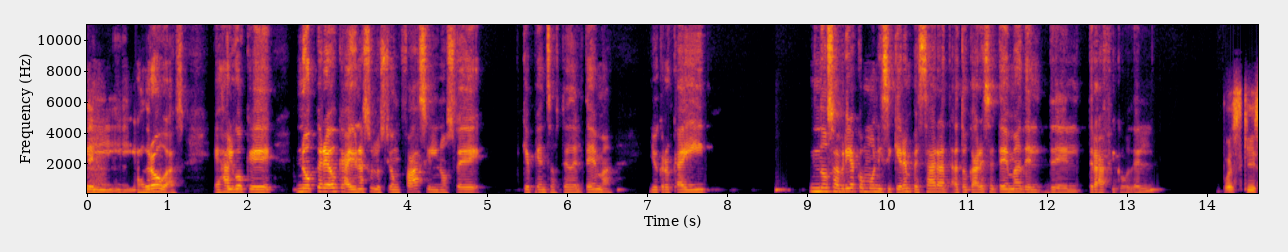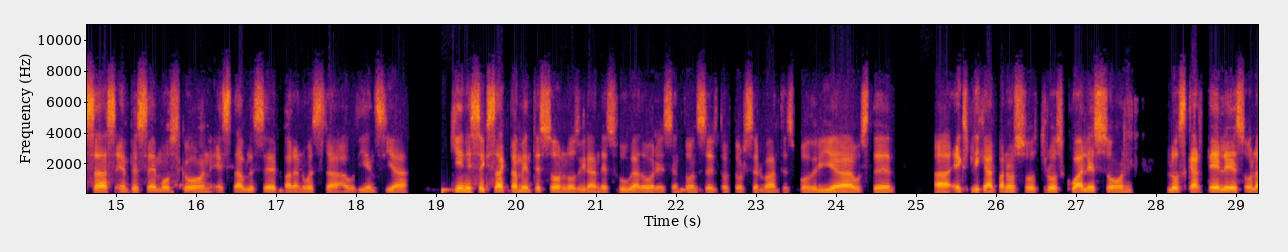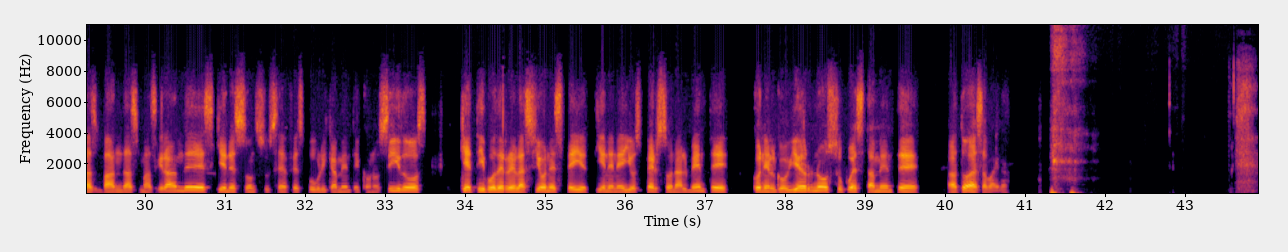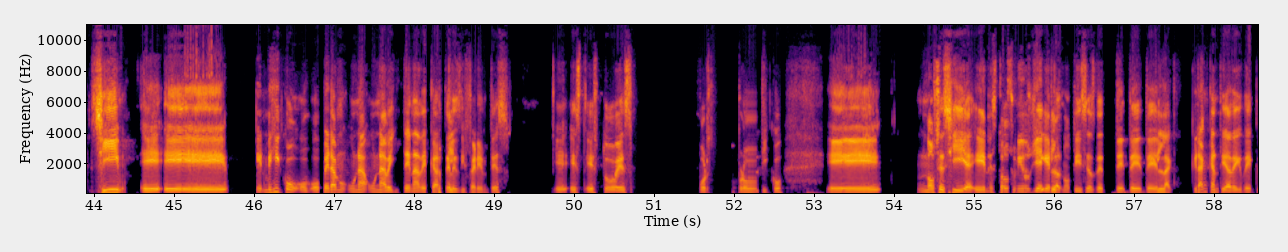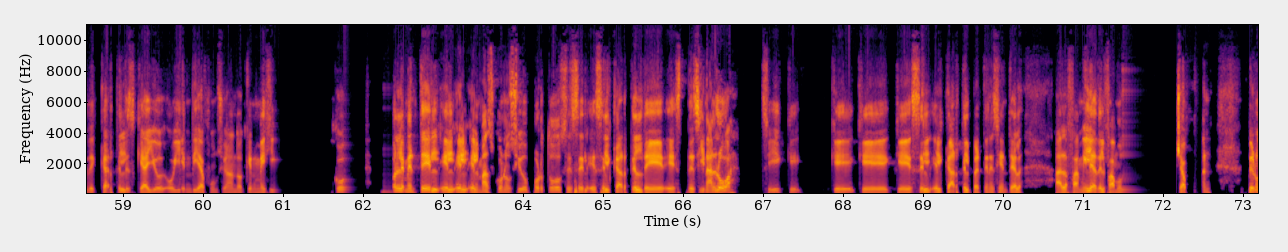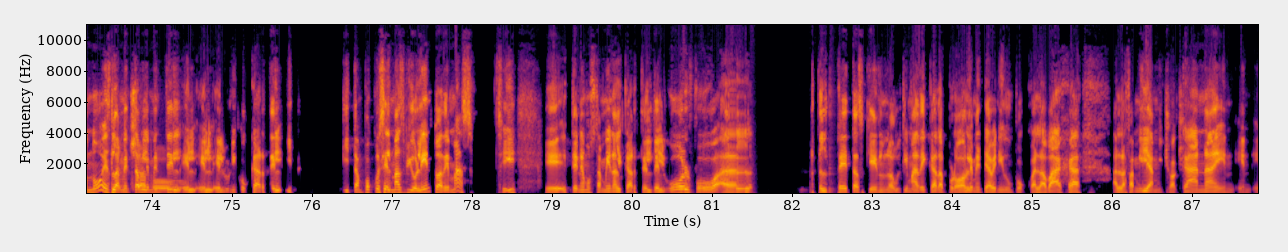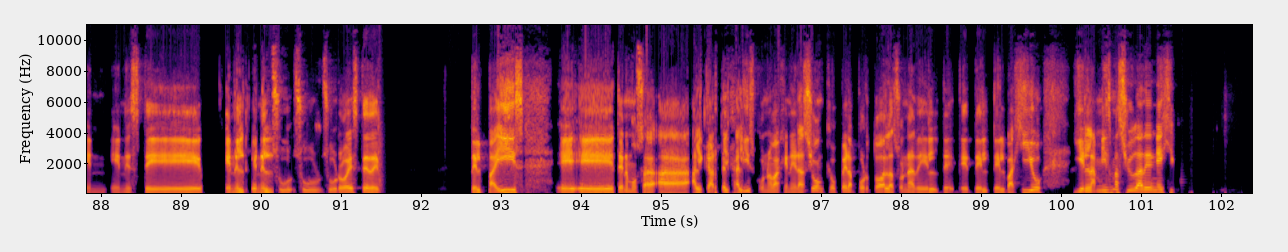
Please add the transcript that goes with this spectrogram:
las drogas. Es algo que no creo que hay una solución fácil. No sé qué piensa usted del tema. Yo creo que ahí no sabría cómo ni siquiera empezar a, tocar ese tema del, del tráfico, del... Pues quizás empecemos con establecer para nuestra audiencia quiénes exactamente son los grandes jugadores. Entonces, doctor Cervantes, ¿podría usted uh, explicar para nosotros cuáles son los carteles o las bandas más grandes, quiénes son sus jefes públicamente conocidos, qué tipo de relaciones tienen ellos personalmente con el gobierno, supuestamente, a toda esa vaina. Sí, eh, eh, en México operan una, una, veintena de cárteles diferentes. E, esto es por problemático. Eh, no sé si en Estados Unidos lleguen las noticias de, la gran cantidad de, cárteles que hay hoy en día funcionando aquí en México. Probablemente el, más conocido por todos es el, es el cártel de, Sinaloa, ¿sí? que, que, es el, cártel perteneciente a la, familia del famoso Chapán, pero no es lamentablemente el, único cártel y, y, tampoco es el más violento además. ¿sí? Eh, tenemos también al cártel del Golfo, al Zetas, que en la última década probablemente ha venido un poco a la baja, a la familia michoacana en, este, en el, en el suroeste del país. Eh, eh, tenemos al cártel Jalisco Nueva Generación que opera por toda la zona del, del, Bajío y en la misma Ciudad de México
